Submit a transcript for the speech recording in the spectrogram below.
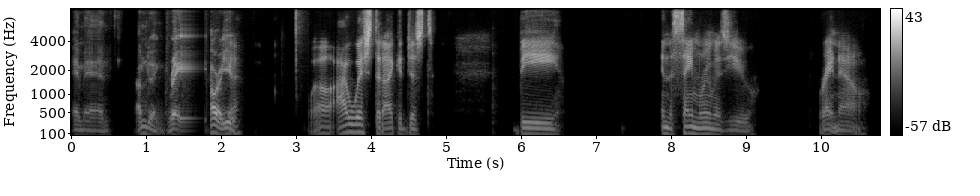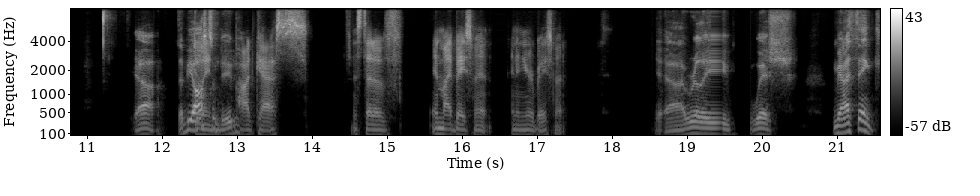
Hey man, I'm doing great. How are you? Yeah. Well, I wish that I could just be in the same room as you right now, Yeah, that'd be awesome, dude. Podcasts instead of in my basement and in your basement. Yeah, I really wish. I mean, I think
